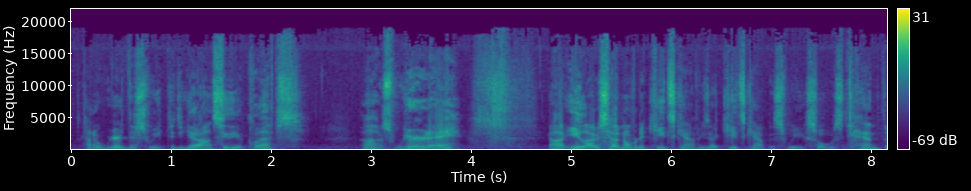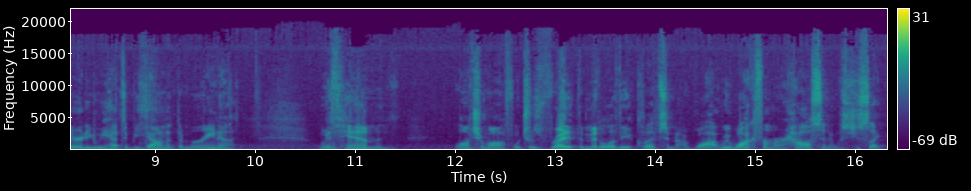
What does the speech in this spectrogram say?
It's kind of weird this week. Did you get out and see the eclipse? Oh, it's weird, eh? Uh, Eli was heading over to Keats Camp. He's at Keats Camp this week, so it was 10:30. We had to be down at the marina with him and launch him off, which was right at the middle of the eclipse. And I walk, we walked from our house, and it was just like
